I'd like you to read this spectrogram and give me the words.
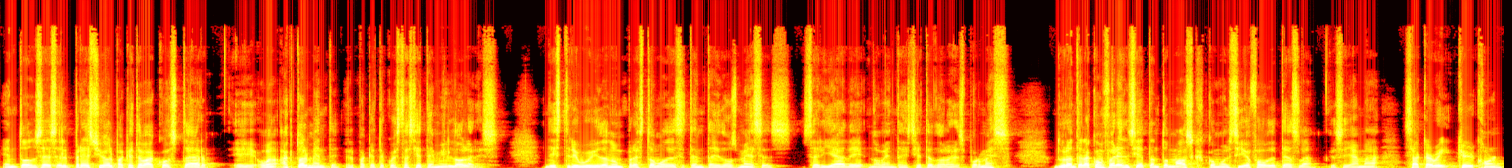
Entonces el precio del paquete va a costar, eh, bueno, actualmente el paquete cuesta 7 mil dólares, distribuido en un préstamo de 72 meses, sería de 97 dólares por mes. Durante la conferencia, tanto Musk como el CFO de Tesla, que se llama Zachary Kirkhorn,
